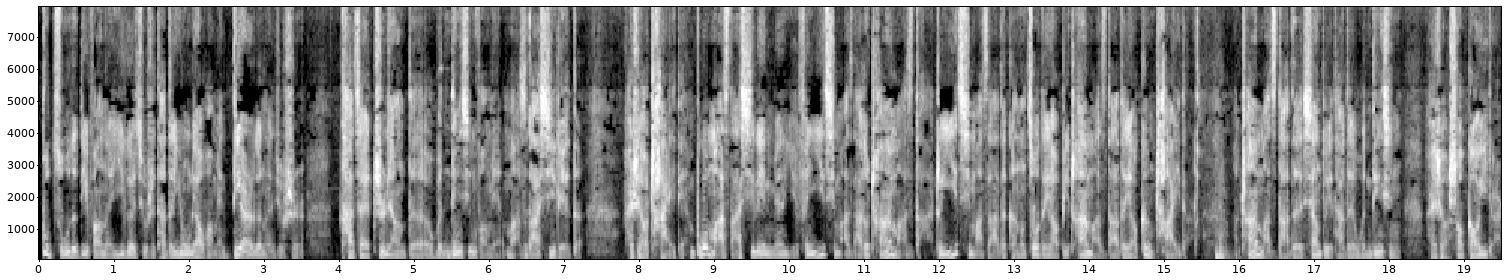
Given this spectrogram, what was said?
不足的地方呢，一个就是它的用料方面，第二个呢就是它在质量的稳定性方面，马自达系列的还是要差一点。不过马自达系列里面也分一汽马自达和长安马自达，这一汽马自达的可能做的要比长安马自达的要更差一点了。长安马自达的相对它的稳定性还是要稍高一点的。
